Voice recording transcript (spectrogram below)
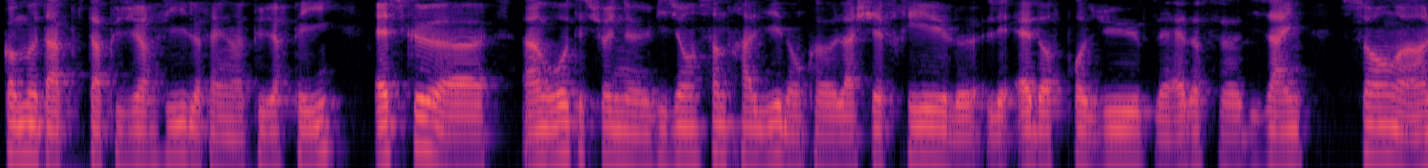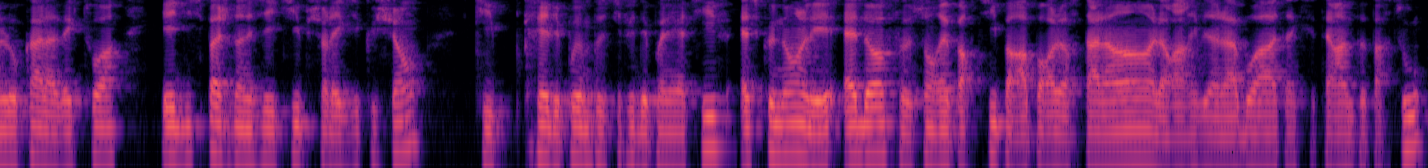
Comme tu as, plusieurs villes, enfin, plusieurs pays, est-ce que, en gros, tu es sur une vision centralisée, donc la chefferie, les head of product, les head of design sont en local avec toi et dispatchent dans les équipes sur l'exécution qui créent des points positifs et des points négatifs Est-ce que non, les head-off sont répartis par rapport à leur talent, à leur arrivée dans la boîte, etc., un peu partout?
